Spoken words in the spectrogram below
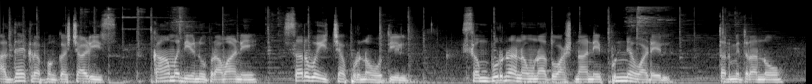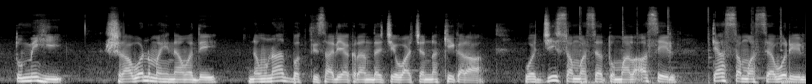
अध्याय क्रमांक चाळीस कामधेनूप्रमाणे सर्व इच्छा पूर्ण होतील. संपूर्ण नवनाथ वाचनाने पुण्य वाढेल. तर मित्रांनो तुम्हीही श्रावण महिन्यामध्ये नवनाथ भक्तिसार या ग्रंथाचे वाचन नक्की करा व जी समस्या तुम्हाला असेल त्या समस्यावरील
